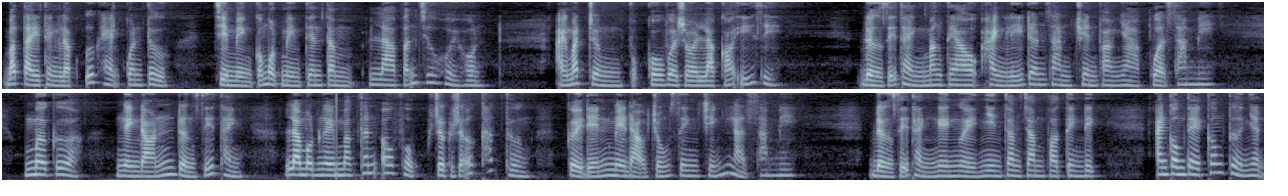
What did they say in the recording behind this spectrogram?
bắt tay thành lập ước hẹn quân tử. Chỉ mình có một mình thiên tầm là vẫn chưa hồi hồn. Ánh mắt trừng cô vừa rồi là có ý gì? Đường Dĩ Thành mang theo hành lý đơn giản truyền vào nhà của Sammy. Mở cửa, nghênh đón Đường Dĩ Thành là một người mặc thân âu phục rực rỡ khác thường, cười đến mê đảo chúng sinh chính là Sammy. Đường Dĩ Thành ngây người nhìn chăm chăm vào tình địch. Anh không thể không thừa nhận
